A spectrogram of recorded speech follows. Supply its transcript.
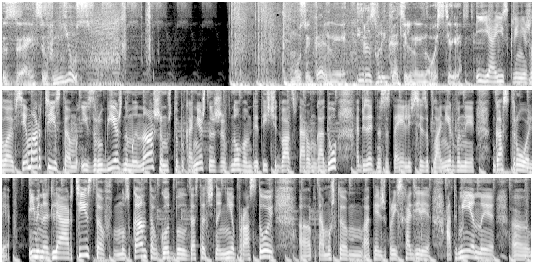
Зайцев News Музыкальные и развлекательные новости. Я искренне желаю всем артистам, и зарубежным, и нашим, чтобы, конечно же, в новом 2022 году обязательно состоялись все запланированные гастроли. Именно для артистов, музыкантов год был достаточно непростой, а, потому что, опять же, происходили отмены, а,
